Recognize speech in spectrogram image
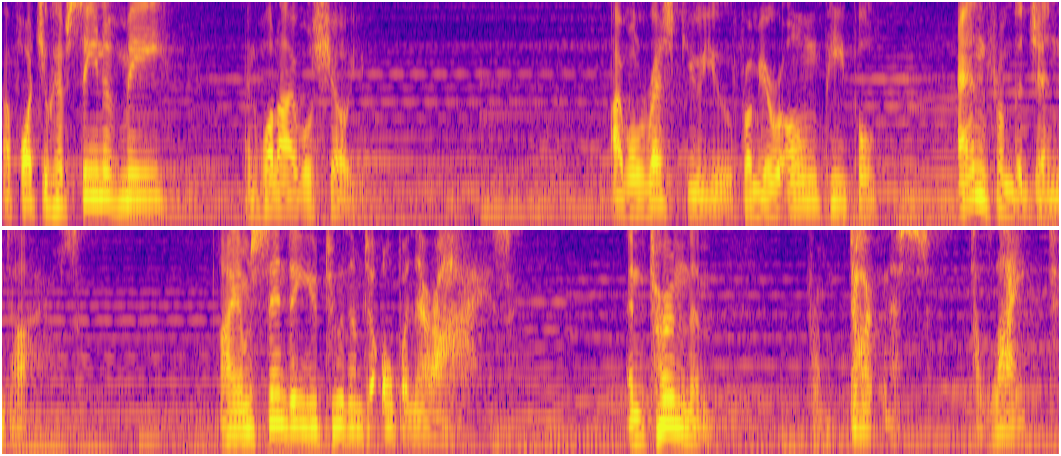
of what you have seen of me and what I will show you. I will rescue you from your own people and from the Gentiles. I am sending you to them to open their eyes and turn them from darkness to light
